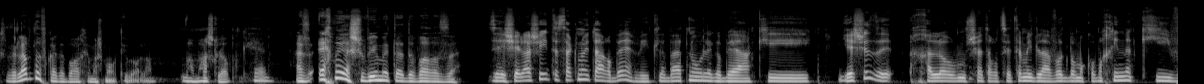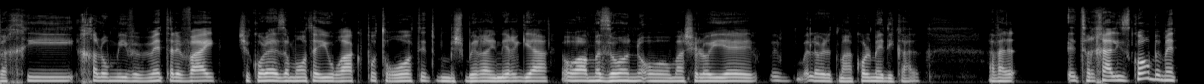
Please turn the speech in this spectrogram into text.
שזה לאו דווקא הדבר הכי משמעותי בעולם. ממש לא. כן. אז איך מיישבים את הדבר הזה? זו שאלה שהתעסקנו איתה הרבה והתלבטנו לגביה כי יש איזה חלום שאתה רוצה תמיד לעבוד במקום הכי נקי והכי חלומי ובאמת הלוואי שכל היזמות היו רק פותרות את משבר האנרגיה או המזון או מה שלא יהיה לא יודעת מה הכל מדיקל. אבל צריך היה לזכור באמת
